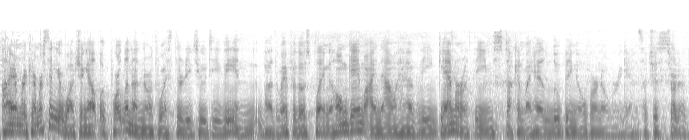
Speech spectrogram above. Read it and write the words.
Hi, I'm Rick Emerson. You're watching Outlook Portland on Northwest 32 TV. And by the way, for those playing the home game, I now have the Gamera theme stuck in my head, looping over and over again. So just sort of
